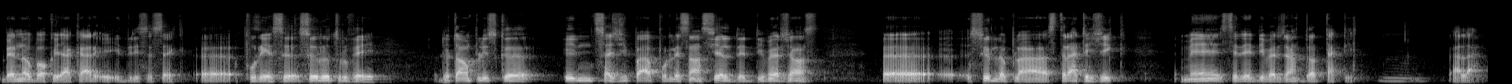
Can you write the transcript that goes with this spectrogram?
Benno Bokk Yakaar et Idrissa Seck euh, pourraient se, se retrouver, d'autant plus qu'il ne s'agit pas pour l'essentiel de divergences euh, sur le plan stratégique, mais c'est des divergences d'ordre tactique. Mm. Voilà.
